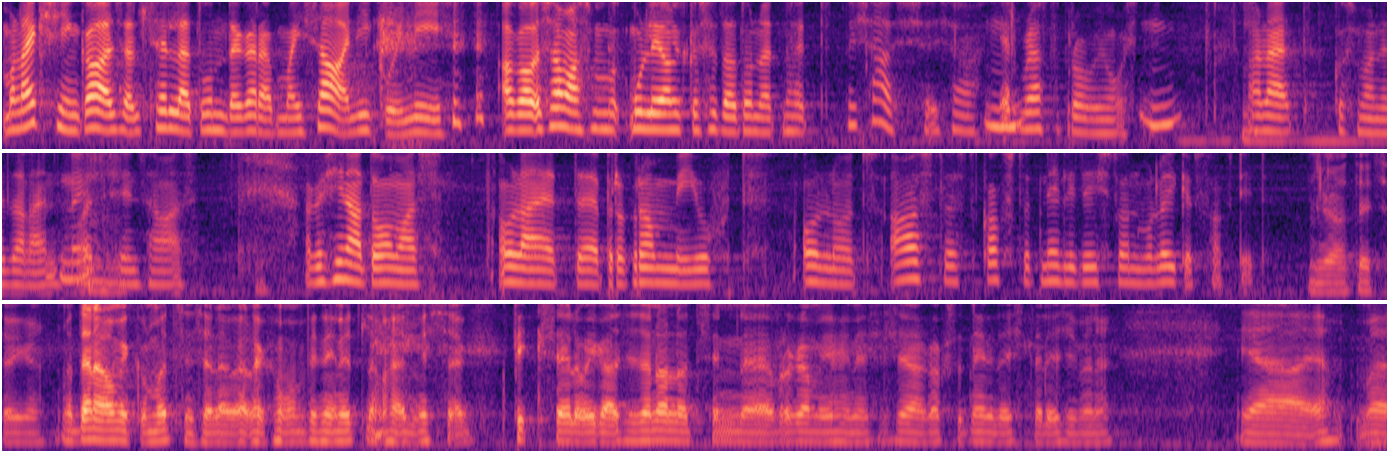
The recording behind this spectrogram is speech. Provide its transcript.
ma läksin ka sealt selle tundega ära, et ma ei saa niikuinii, aga samas mul ei olnud ka seda tunnet, noh, et no ei saa, siis ei saa mm., järgmine aasta proovime uuesti mm.. aga näed, kus ma nüüd olen nice., vot siinsamas. aga sina, Toomas, oled programmi juht olnud aastast kaks tuhat neliteist, on mul õiged faktid? Jaa, täitsa õige. ma täna hommikul mõtlesin selle peale, kui ma pidin ütlema, et mis see pikk see eluiga siis on olnud siin äh, programmijuhina, siis jaa, kaks tuhat neliteist oli esimene. ja jah, ma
